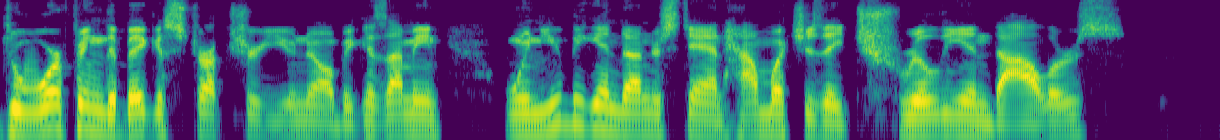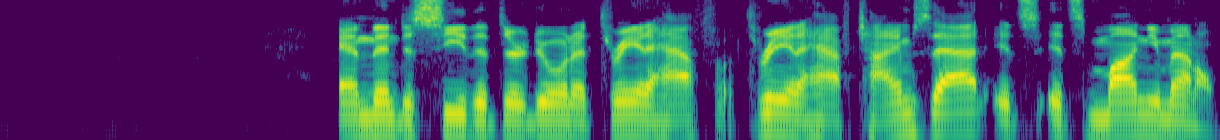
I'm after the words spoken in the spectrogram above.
dwarfing the biggest structure you know because i mean when you begin to understand how much is a trillion dollars and then to see that they're doing it three and a half three and a half times that it's it's monumental.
